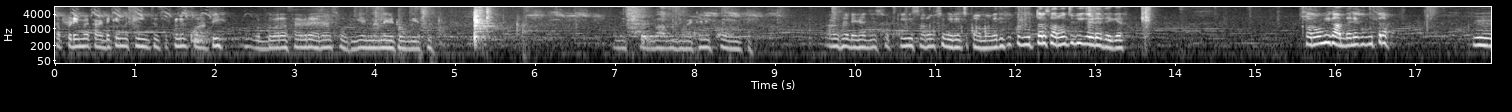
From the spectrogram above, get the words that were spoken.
ਕੱਪੜੇ ਮੈਂ ਕੱਢ ਕੇ ਮਸ਼ੀਨ 'ਚ ਸੁੱਕਣੇ ਪਾਤੇ ਗੁਰਦੁਆਰਾ ਸਾਹਿਬ ਰਹਿਦਾ ਸੋਰੀ ਹੈ, ਇੰਨਾ ਲੇਟ ਹੋ ਗਏ ਅਸੀਂ। ਉਹ ਦੇਖੋ ਬਾਬੂ ਜੀ ਬੈਠੇ ਨੇ ਫੋਨ ਤੇ। ਆ ਸਾਡੇ ਹਜੇ ਸੁੱਕੀ ਨਹੀਂ ਸਰੋਂ ਸਵੇਰੇ ਕਾਵਾਂਗੇ ਤੇ ਫਿਰ ਕਬੂਤਰ ਸਰੋਂ 'ਚ ਵੀ ਗੇੜੇ ਦੇ ਗਿਆ। ਸਰੋਂ ਵੀ ਖਾਂਦੇ ਨੇ ਕਬੂਤਰ। ਹੂੰ।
